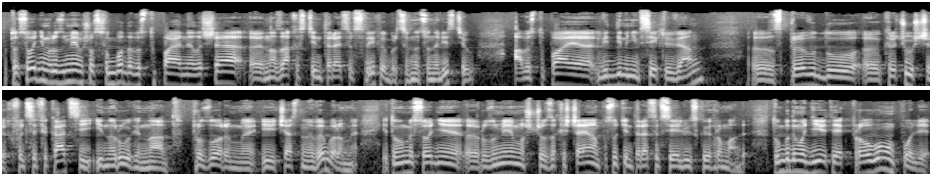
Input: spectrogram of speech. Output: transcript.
Тобто сьогодні ми розуміємо, що свобода виступає не лише е, на захисті інтересів своїх виборців, націоналістів, а виступає від імені всіх львів'ян з приводу е, кричущих фальсифікацій і наруги над прозорими і чесними виборами. І тому ми сьогодні е, розуміємо, що захищаємо по суті інтереси всієї львівської громади. Тому будемо діяти як в правовому полі.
